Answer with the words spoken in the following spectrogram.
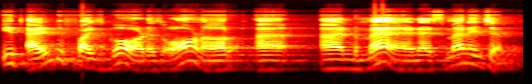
It identifies God as owner uh, and man as manager.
